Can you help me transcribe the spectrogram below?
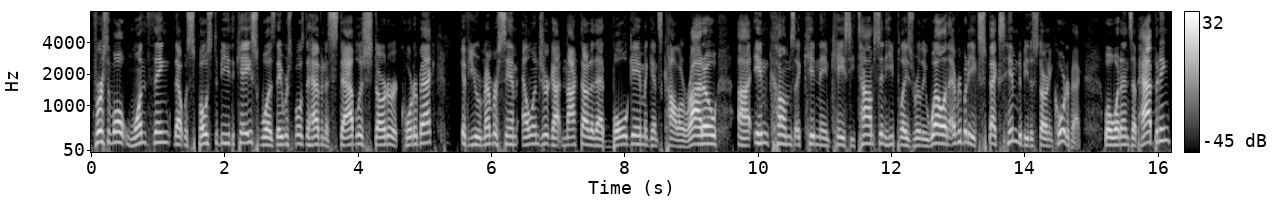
First of all, one thing that was supposed to be the case was they were supposed to have an established starter at quarterback. If you remember, Sam Ehlinger got knocked out of that bowl game against Colorado. Uh, in comes a kid named Casey Thompson. He plays really well, and everybody expects him to be the starting quarterback. Well, what ends up happening?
